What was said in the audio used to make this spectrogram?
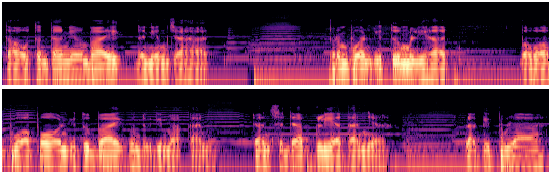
tahu tentang yang baik dan yang jahat. Perempuan itu melihat bahwa buah pohon itu baik untuk dimakan dan sedap kelihatannya. Lagi pula,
